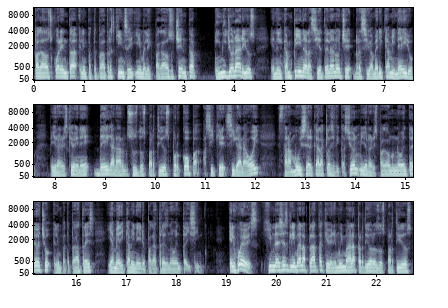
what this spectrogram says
paga 2.40, el empate paga 3.15 y Emelec paga 2.80. Y Millonarios en el Campín a las 7 de la noche recibe América Mineiro. Millonarios que viene de ganar sus dos partidos por Copa. Así que si gana hoy, estará muy cerca de la clasificación. Millonarios paga 1.98, el empate paga 3 y América Mineiro paga 3.95. El jueves, Gimnasia Esgrima de la Plata, que viene muy mal, ha perdido los dos partidos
